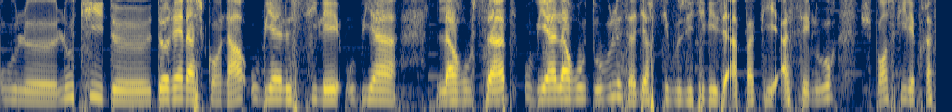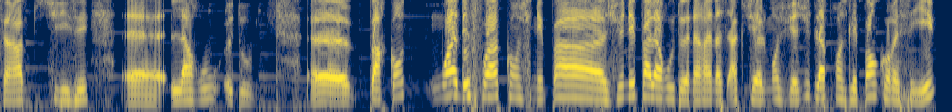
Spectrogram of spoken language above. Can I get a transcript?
ou l'outil de, de rainage qu'on a, ou bien le stylet, ou bien la roue simple, ou bien la roue double. C'est-à-dire si vous utilisez un papier assez lourd, je pense qu'il est préférable d'utiliser la roue double. par contre, moi, des fois, quand je n'ai pas, je n'ai pas la roue de rainage actuellement, je viens juste la prendre, je l'ai pas encore essayé.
